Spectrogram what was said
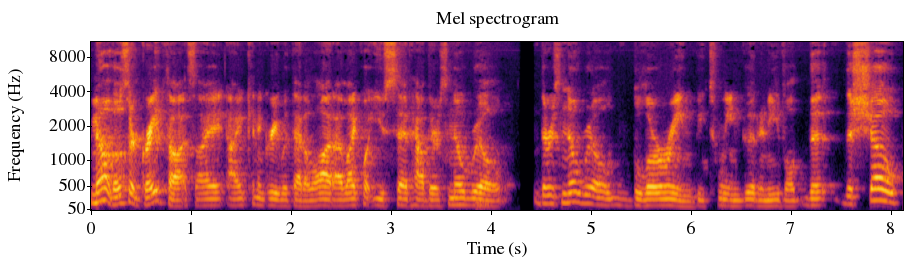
No, those are great thoughts. I, I can agree with that a lot. I like what you said. How there's no real there's no real blurring between good and evil. The the show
